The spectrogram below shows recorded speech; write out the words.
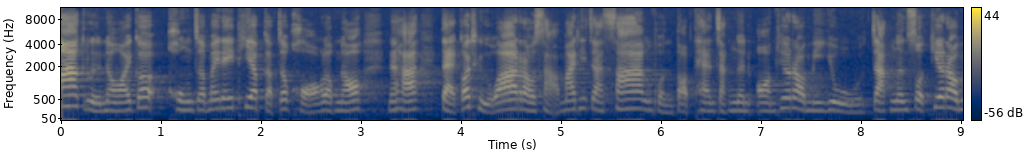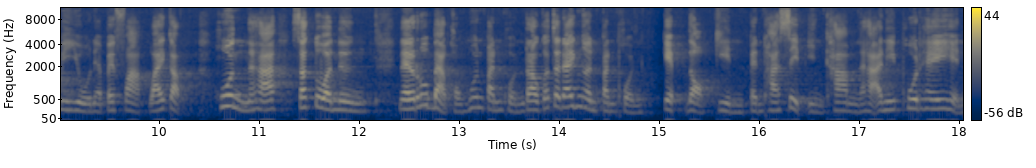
มากหรือน้อยก็คงจะไม่ได้เทียบกับเจ้าของหรอกเนาะนะคะแต่ก็ถือว่าเราสามารถที่จะสร้างผลตอบแทนจากเงินออมที่เรามีอยู่ จากเงินสดที่เรามีอยู่เนี่ยไปฝากไว้กับหุ้นนะคะสักตัวหนึ่งในรูปแบบของหุ้นปันผล เราก็จะได้เงินปันผล เก็บดอกกินเป็น passive income นะคะอันนี้พูดให้เห็น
